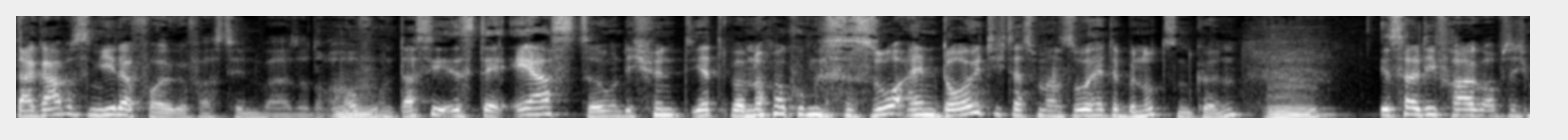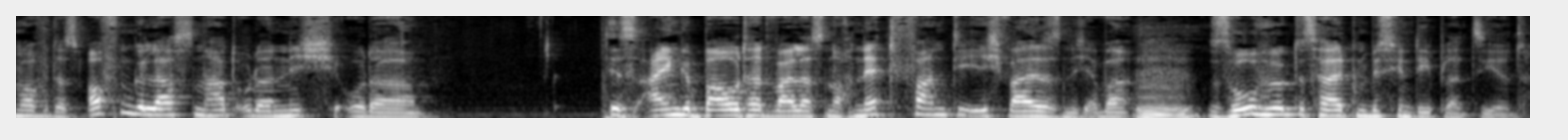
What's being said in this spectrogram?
Da gab es in jeder Folge fast Hinweise drauf. Mhm. Und das hier ist der erste. Und ich finde jetzt beim nochmal gucken, das ist so eindeutig, dass man es so hätte benutzen können. Mhm. Ist halt die Frage, ob sich Moffat das offen gelassen hat oder nicht. Oder es eingebaut hat, weil er es noch nett fand, die ich weiß es nicht. Aber mhm. so wirkt es halt ein bisschen deplatziert.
